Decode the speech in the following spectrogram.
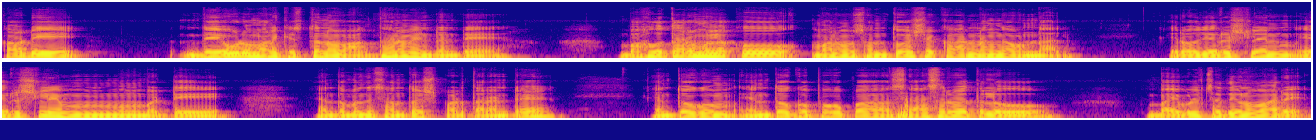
కాబట్టి దేవుడు మనకిస్తున్న వాగ్దానం ఏంటంటే బహుతరములకు మనం సంతోష కారణంగా ఉండాలి. ఈరోజు ఎరుస్లేం ఎరుస్లేమును బట్టి ఎంతమంది సంతోషపడతారంటే ఎంతో గొప్ప ఎంతో గొప్ప గొప్ప శాస్త్రవేత్తలు బైబిల్ చదివిన వారే.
